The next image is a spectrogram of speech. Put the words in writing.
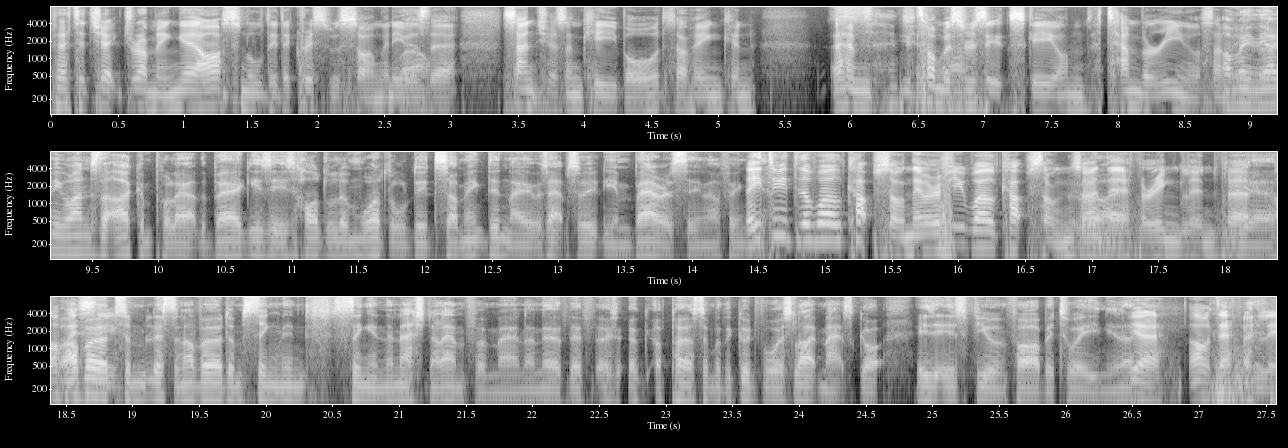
Petr Cech drumming. Yeah, Arsenal did a Christmas song when he was there. Sanchez on keyboards, I think, and um, Thomas. Rosicky on a tambourine or something. I mean, the only ones that I can pull out the bag is is Hoddle and Waddle did something, didn't they? It was absolutely embarrassing. I think They did the World Cup song. There were a few World Cup songs, weren't there, for England? Yeah, I've heard some. Listen, I've heard them singing singing the national anthem, man. And they're, they're, a, a person with a good voice like Matt's got is, is few and far between. You know. Yeah. Oh, definitely.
